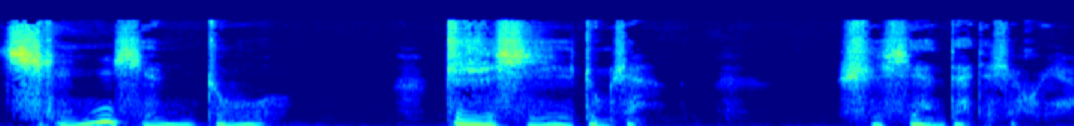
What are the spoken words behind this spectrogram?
勤行诸恶，止息众善，是现代的社会啊！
